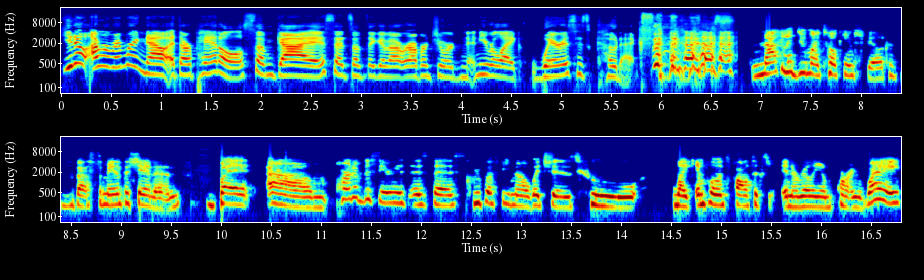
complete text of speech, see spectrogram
you know, I'm remembering now at our panel, some guy said something about Robert Jordan, and you were like, "Where is his codex?" I'm not going to do my Tolkien spiel because it's about Samantha Shannon. But um, part of the series is this group of female witches who like influence politics in a really important way.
